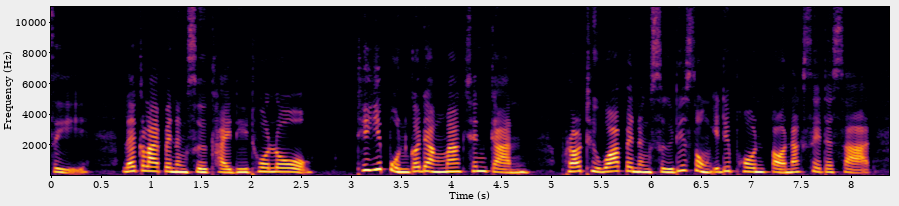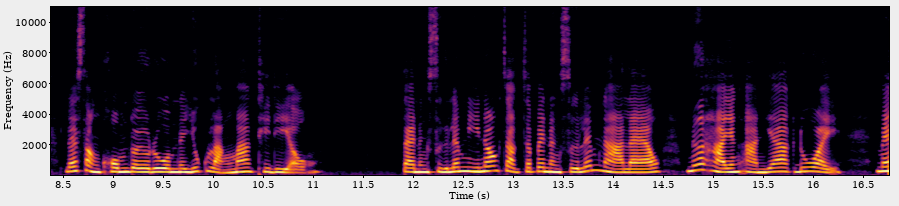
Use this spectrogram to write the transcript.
2014 และกลายเป็นหนังสือขายดีทั่วโลก ที่ญี่ปุ่นก็ดังมากเช่นกัน เพราะถือว่าเป็นหนังสือที่ส่งอิทธิพลต่อนักเศรษฐศาสตร์ และสังคมโดยรวมในยุคหลังมากทีเดียว แต่หนังสือเล่มนี้นอกจากจะเป็นหนังสือเล่มหนาแล้ว เนื้อหายังอ่านยากด้วย แม้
